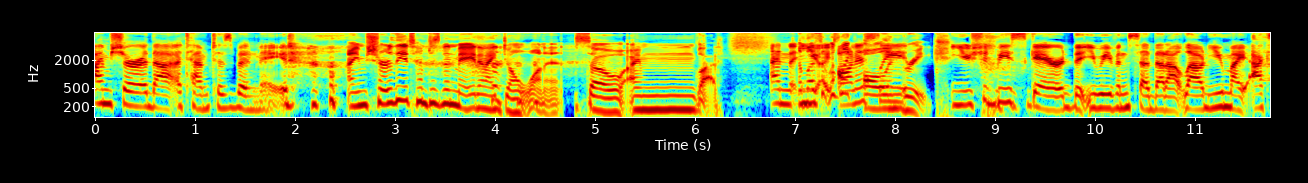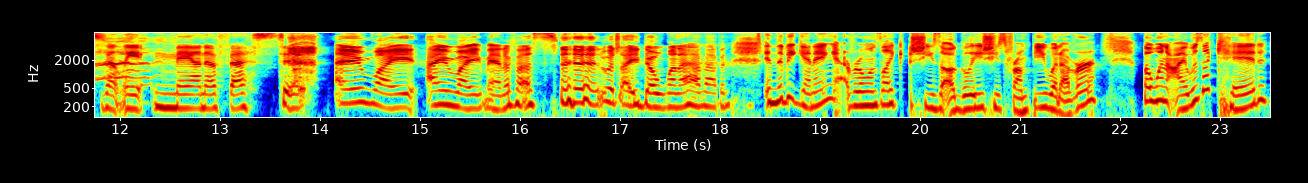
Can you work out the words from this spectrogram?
I'm sure that attempt has been made. i'm sure the attempt has been made and i don't want it. So i'm glad and unless you- it was like honestly, all in greek you should be scared that you even said that out loud. You might accidentally manifest it. I might, I might manifest it, which I don't want to have happen. In the beginning, everyone's like, she's ugly, she's frumpy, whatever. But when I was a kid,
